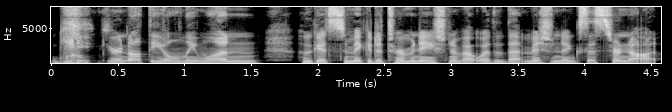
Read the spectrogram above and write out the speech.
you're not the only one who gets to make a determination about whether that mission exists or not.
